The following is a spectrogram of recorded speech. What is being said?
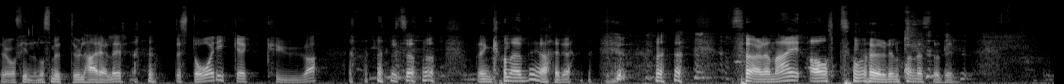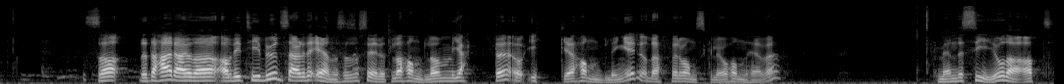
prøve å finne noe smutthull her heller. Det står ikke 'kua'. Den kan jeg begjære. Så er det nei. Alt som hører din neste til. Så dette her er jo da, Av de ti bud så er det det eneste som ser ut til å handle om hjerte og ikke handlinger, og derfor vanskelig å håndheve. Men det sier jo da at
